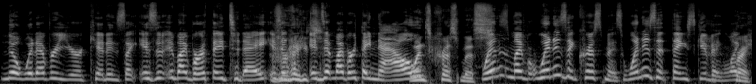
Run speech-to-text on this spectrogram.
No, whenever you're a kid, it's like, is it my birthday today? Is Right. it is it my birthday now? When's Christmas? When's my when is it Christmas? When is it Thanksgiving? Like Right.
